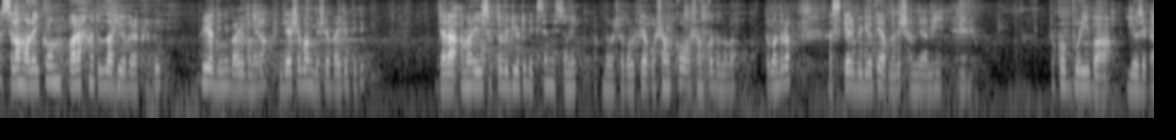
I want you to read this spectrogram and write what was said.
আসসালামু আলাইকুম ওরহমতুল্লাহি বারাকাতু। প্রিয় দিনী ভাই বোনেরা দেশ এবং দেশের বাইরে থেকে যারা আমার এই ছোট্ট ভিডিওটি দেখছেন ইসলামিক আপনারা সকলকে অসংখ্য অসংখ্য ধন্যবাদ। তো বন্ধুরা আজকের ভিডিওতে আপনাদের সামনে আমি আহ, তকব্বুরি বা ইয়ে যেটা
